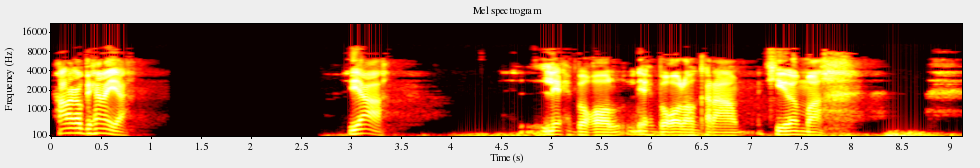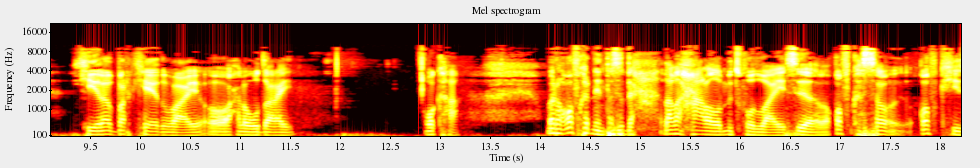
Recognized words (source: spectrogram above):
maxaa laga bixinayaa? Yaa lix boqol lix boqoloo garaam kiilo maaha kiilo barkeed waayo oo wax lagu daray. Waka. Marka qofka dhinta saddex laba xaalood midkood waaye sideedaba qofka qofkii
